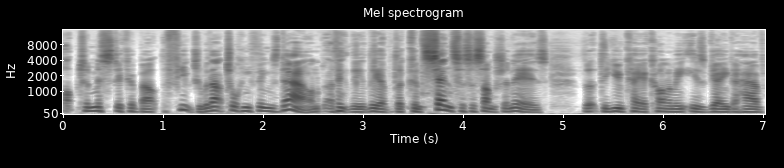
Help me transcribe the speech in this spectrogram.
optimistic about the future. Without talking things down, I think the, the, the consensus assumption is that the UK economy is going to have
